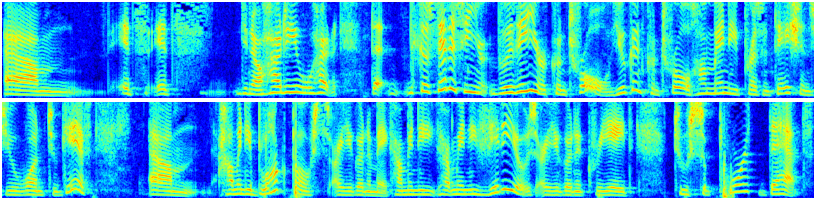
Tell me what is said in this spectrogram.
Um, it's it's you know how do you how that because that is in your within your control. You can control how many presentations you want to give um, how many blog posts are you going to make? How many how many videos are you going to create to support that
